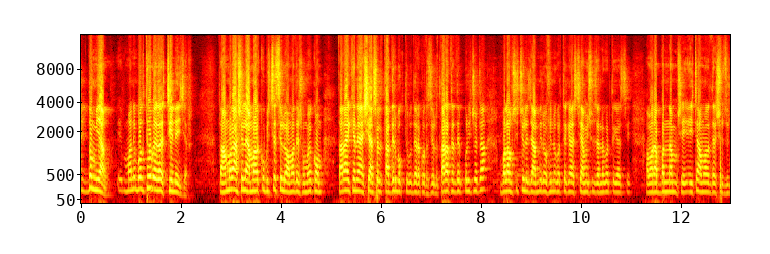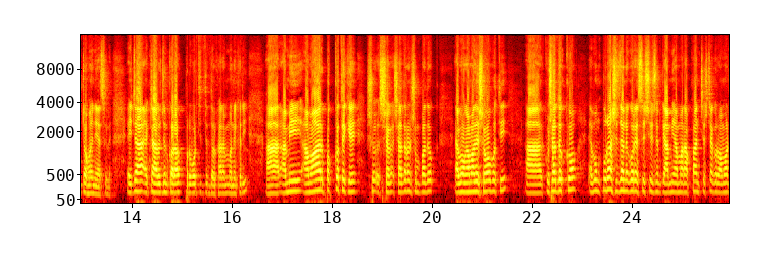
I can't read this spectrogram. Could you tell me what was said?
একদম ইয়াং মানে বলতে হবে টিনেজার তো আমরা আসলে, আমার খুব ইচ্ছে ছিল, আমাদের সময় কম, তারা এখানে এসে আসলে তাদের বক্তব্য দেওয়ার কথা ছিল। তারা তাদের পরিচয়টা বলা উচিত ছিল যে, আমি রফিনগর থেকে আসছি, আমি সুজানগর থেকে আসছি, আমার আব্বার নাম সেই এইটা আমাদের সুযোগটা হয়নি আসলে। এটা একটা আয়োজন করা পরবর্তীতে দরকার আমি মনে করি। আর আমি আমার পক্ষ থেকে সাধারণ সম্পাদক এবং আমাদের সভাপতি, আর কোষাধ্যক্ষ এবং পুরা সুজানগর অ্যাসোসিয়েশনকে আমি আমার আপ্রাণ চেষ্টা করব। আমার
